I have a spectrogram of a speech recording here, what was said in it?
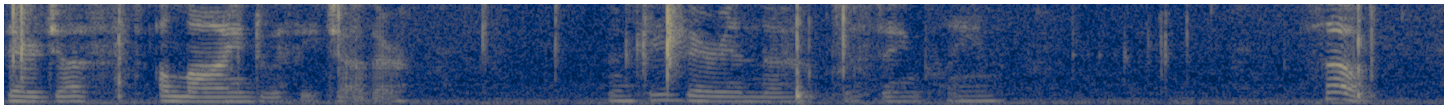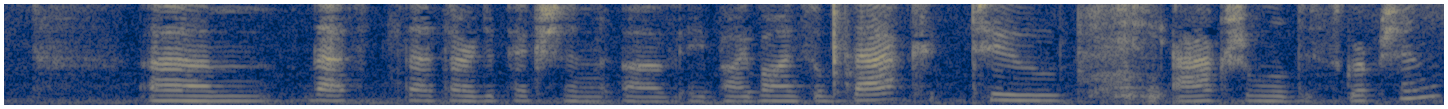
They're just aligned with each other. Okay, they're in the, the same plane. So, um, that's that's our depiction of a pi bond. So back to the actual description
